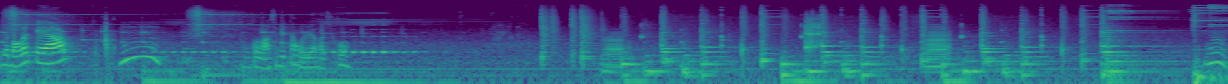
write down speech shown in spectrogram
이제 먹을게요. 음. 이거 와사비 딱 올려가지고. 음.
